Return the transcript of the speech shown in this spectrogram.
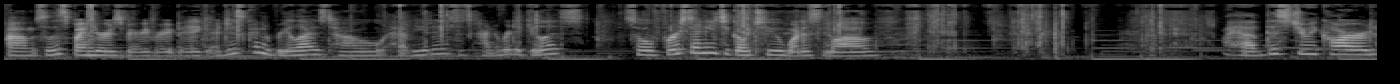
Um, so this binder is very, very big. I just kind of realized how heavy it is. It's kind of ridiculous. So first I need to go to What is Love. I have this Jui card,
